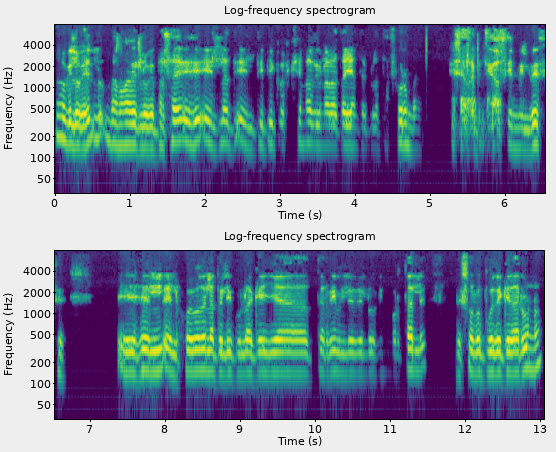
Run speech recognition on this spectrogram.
No, que lo que, vamos a ver, lo que pasa es, es la, el típico esquema de una batalla entre plataformas, que se ha repetido cien mil veces. Es el, el juego de la película aquella terrible de los inmortales, de solo puede quedar uno,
